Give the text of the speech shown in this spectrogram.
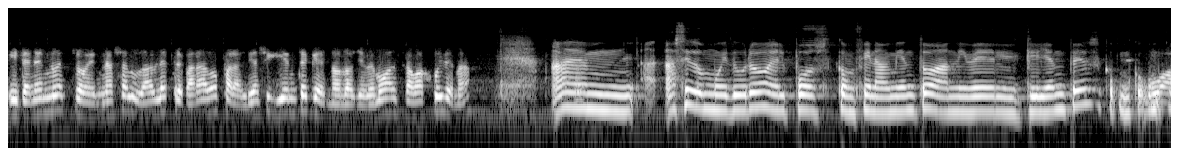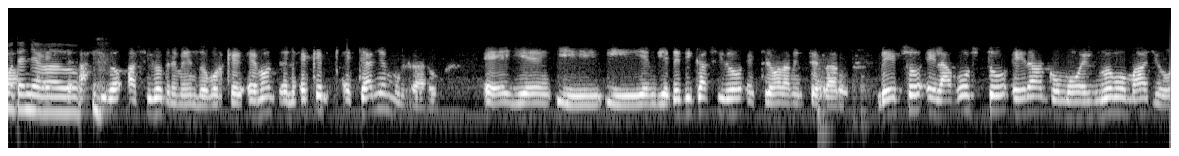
y tener nuestros snacks saludables preparados para el día siguiente que nos los llevemos al trabajo y demás. ha sido muy duro el post-confinamiento a nivel clientes. ¿Cómo, te han llegado? Ha sido, ha sido tremendo porque hemos, es que este año es muy raro. Eh, y, y, en dietética ha sido extremadamente raro. De hecho, el agosto era como el nuevo mayo.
